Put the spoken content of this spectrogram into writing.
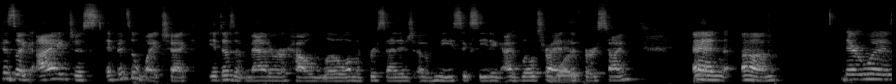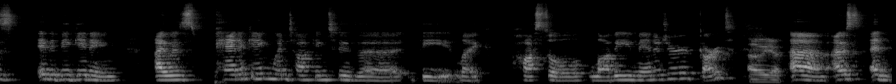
because like i just if it's a white check it doesn't matter how low on the percentage of me succeeding i will try it the first time. Yeah. and um there was in the beginning i was panicking when talking to the the like hostel lobby manager Garte. Oh yeah. Um i was and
